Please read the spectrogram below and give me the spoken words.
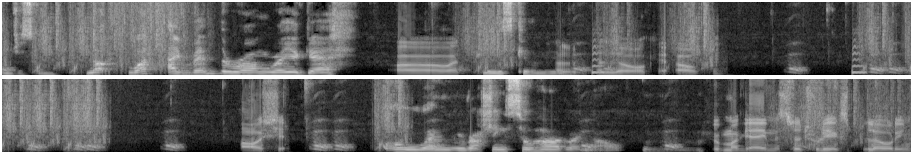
I'm just gonna. No, what? I went the wrong way again. Oh, what? Please kill me. Hello, hello, okay, oh, okay. Oh shit. Oh, I'm rushing so hard right now. Dude, my game is literally exploding.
